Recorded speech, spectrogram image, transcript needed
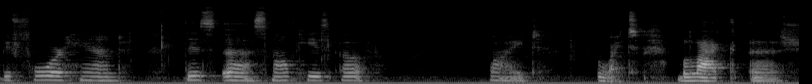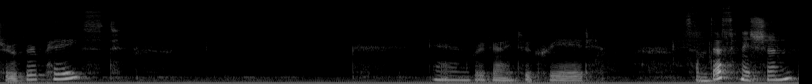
beforehand this uh, small piece of white, white, black uh, sugar paste. And we're going to create some definition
